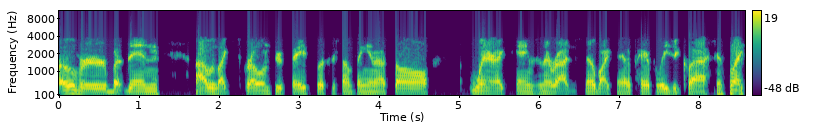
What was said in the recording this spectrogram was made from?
over. But then I was like scrolling through Facebook or something, and I saw Winter X Games, and they're riding snow bikes and had a paraplegic class, and like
